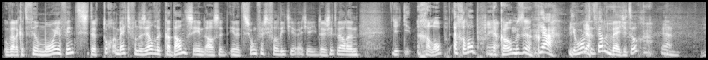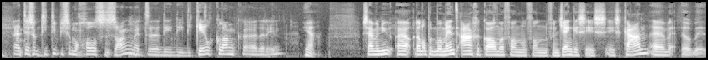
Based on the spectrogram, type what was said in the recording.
hoewel ik het veel mooier vind, zit er toch een beetje van dezelfde cadans in als het, in het Songfestival liedje. Weet je, er zit wel een, je- je- Galop. een galop. Ja. Daar komen ze. Ja, je hoort Ja. het wel een beetje, toch? Ja. Het is ook die typische Mongoolse zang met eh, die, die, die keelklank eh, erin. Ja. Zijn we nu eh, dan op het moment aangekomen van, van, van Genghis is, is Khan? Eh, we-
